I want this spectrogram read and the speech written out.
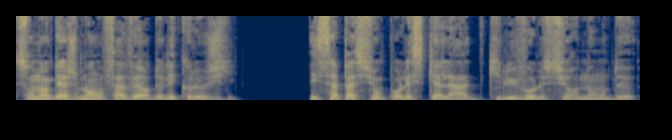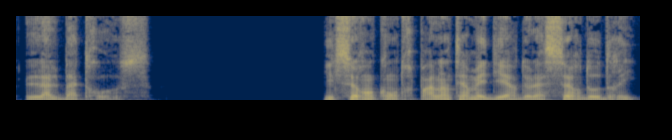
son engagement en faveur de l'écologie et sa passion pour l'escalade qui lui vaut le surnom de l'Albatros. Ils se rencontrent par l'intermédiaire de la sœur d'Audrey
